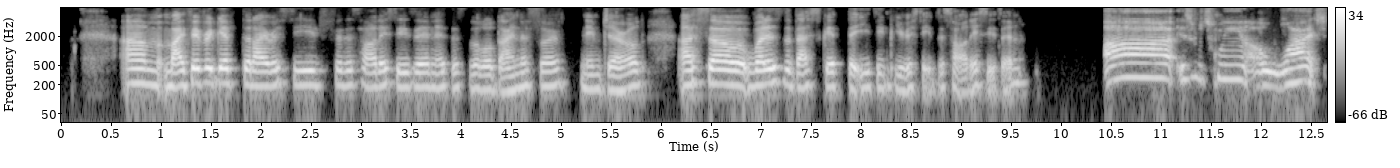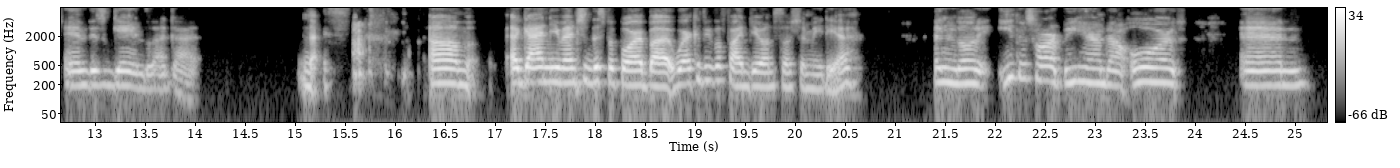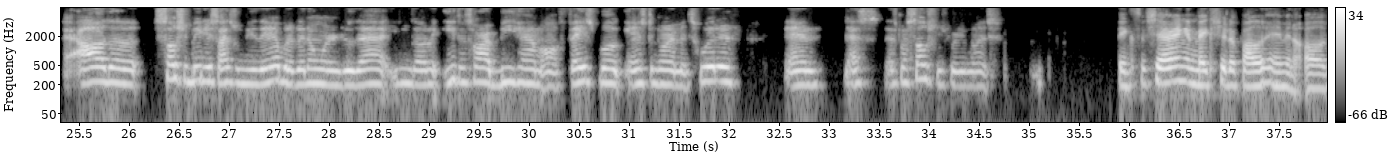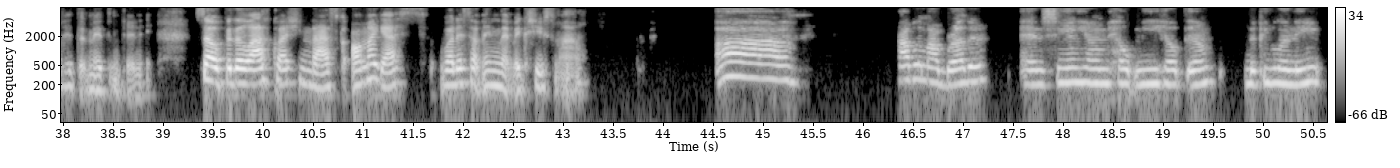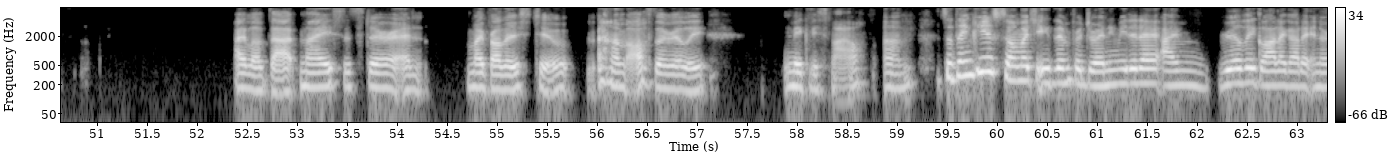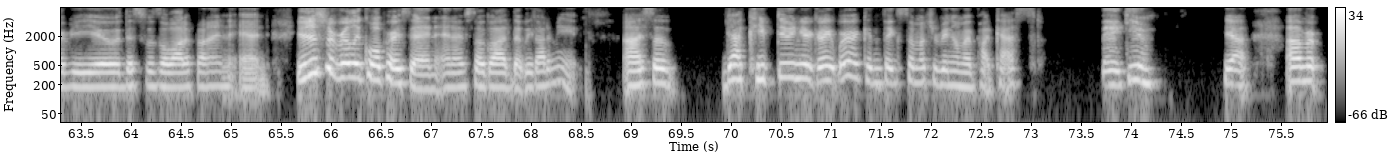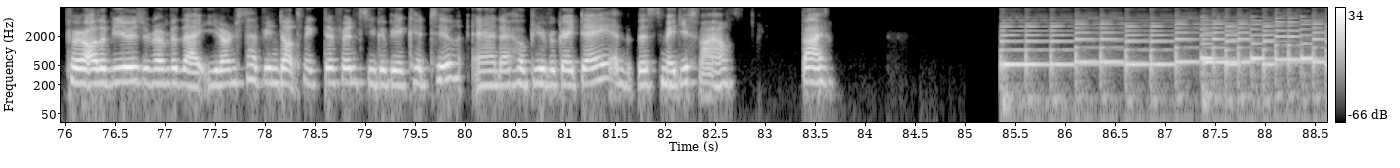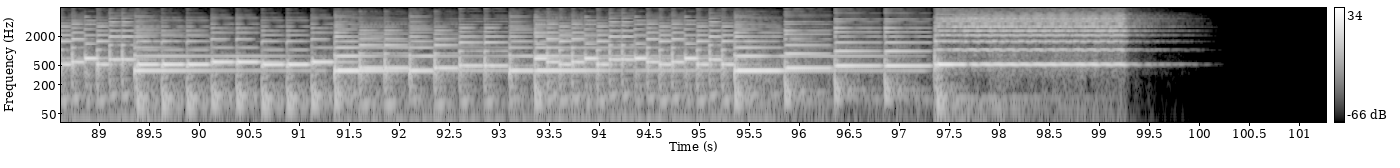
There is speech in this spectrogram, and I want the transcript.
Um, my favorite gift that I received for this holiday season is this little dinosaur named Gerald. Uh, so what is the best gift that you think you received this holiday season? Uh, it's between a watch and this game that I got. Nice. Um, again, you mentioned this before, but where can people find you on social media? They can go to ethansheartbham.org and all the social media sites will be there. But if they don't want to do that, you can go to Ethan's Heart Bham on Facebook, Instagram, and Twitter. And that's that's my socials pretty much. Thanks for sharing and make sure to follow him in all of his amazing journey. So, for the last question to ask all my guests, what is something that makes you smile? Uh probably my brother and seeing him help me help them, the people in need. I love that. My sister and my brothers too um also really make me smile. Um so thank you so much Ethan for joining me today. I'm really glad I got to interview you. This was a lot of fun and you're just a really cool person and I'm so glad that we got to meet. Uh so yeah, keep doing your great work and thanks so much for being on my podcast. Thank you. Yeah. Um, for all the viewers, remember that you don't just have to be an adult to make a difference. You could be a kid too. And I hope you have a great day and that this made you smile. Bye.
